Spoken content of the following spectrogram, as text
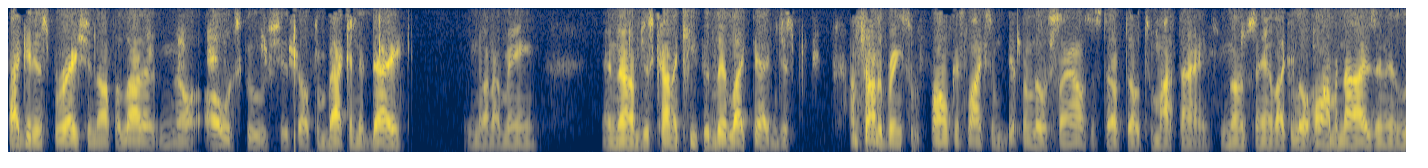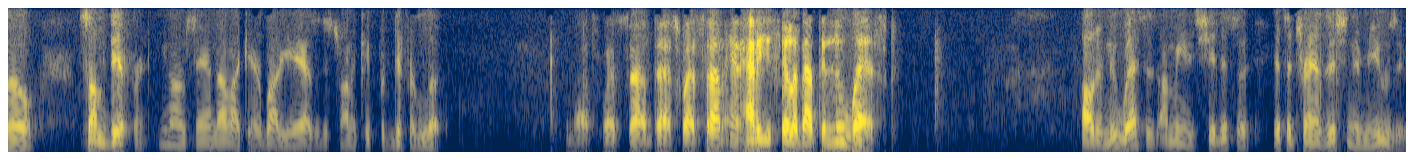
I get inspiration off a lot of you know old school shit though from back in the day, you know what I mean and um, just kind of keep it lit like that, and just I'm trying to bring some funk and like some different little sounds and stuff though to my thing. You know what I'm saying? Like a little harmonizing and a little something different. You know what I'm saying? Not like everybody has. I'm just trying to keep a different look. That's what's up. That's what's up. And how do you feel about the New West? Oh, the New West is. I mean, shit. It's a it's a transition in music.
